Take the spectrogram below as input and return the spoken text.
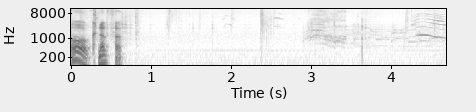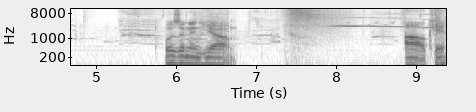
Oh, Knöpfe. Wo sind denn hier... Ah, okay.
